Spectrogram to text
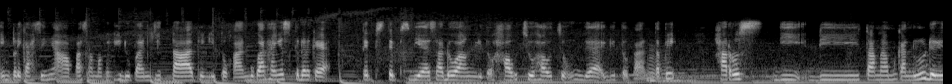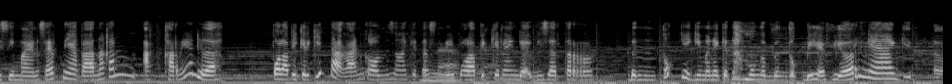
implikasinya apa sama kehidupan kita kayak gitu kan. Bukan hanya sekedar kayak tips-tips biasa doang gitu how to how to enggak gitu kan. -hmm. tapi harus di ditanamkan dulu dari si mindsetnya. Karena kan akarnya adalah pola pikir kita kan kalau misalnya kita Benar. sendiri pola pikirnya nggak bisa terbentuk ya gimana kita mau ngebentuk behaviornya gitu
